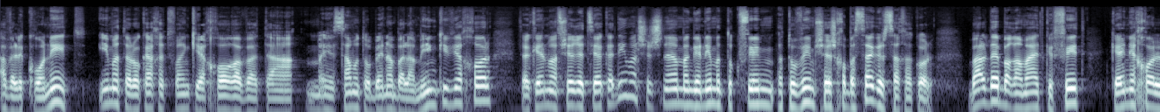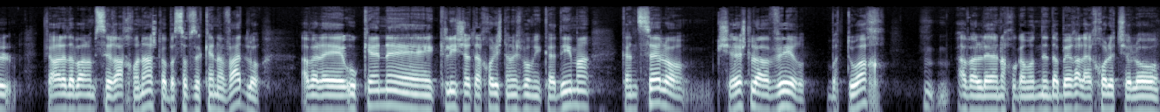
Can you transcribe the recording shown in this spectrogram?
אבל עקרונית, אם אתה לוקח את פרנקי אחורה ואתה שם אותו בין הבלמים כביכול, אתה כן מאפשר יציאה קדימה של שני המגנים התוקפים הטובים שיש לך בסגל סך הכל. בלדה ברמה ההתקפית כן יכול, אפשר לדבר על המסירה האחרונה שלו, בסוף זה כן עבד לו, אבל uh, הוא כן uh, כלי שאתה יכול להשתמש בו מקדימה. קאנסלו, כשיש לו אוויר, בטוח, אבל uh, אנחנו גם עוד נדבר על היכולת שלו,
